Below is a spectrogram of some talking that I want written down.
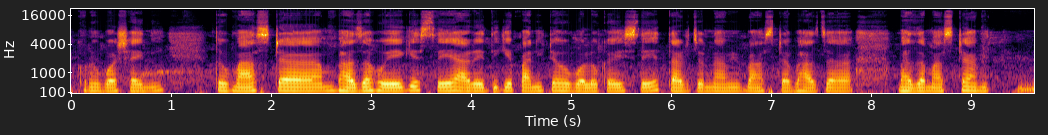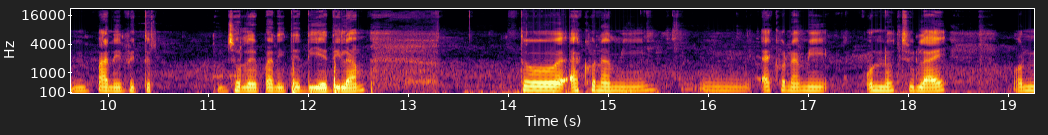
এখনও বসায়নি। তো মাছটা ভাজা হয়ে গেছে আর এদিকে পানিটাও বলকাইছে তার জন্য আমি মাছটা ভাজা ভাজা মাছটা আমি পানির ভিতর, ঝোলের পানিতে দিয়ে দিলাম। তো এখন আমি এখন আমি অন্য চুলায় অন্য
